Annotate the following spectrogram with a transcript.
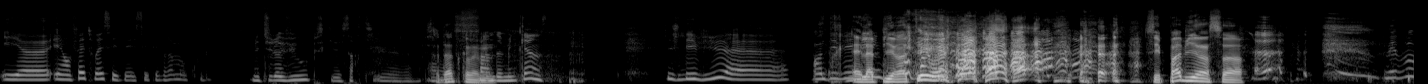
Et, euh, et en fait, ouais, c'était, c'était vraiment cool. Mais tu l'as vu où? Puisqu'il est sorti euh, Ça en date quand même. fin 2015. Je l'ai vu euh, en DVD. Elle a piraté, ouais. c'est pas bien ça. Mais bon,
